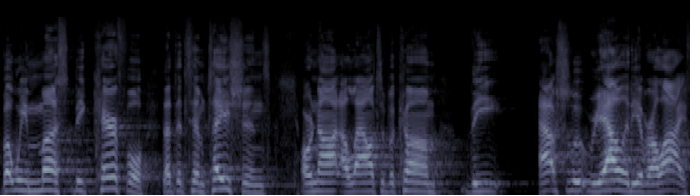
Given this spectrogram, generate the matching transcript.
but we must be careful that the temptations are not allowed to become the absolute reality of our life,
